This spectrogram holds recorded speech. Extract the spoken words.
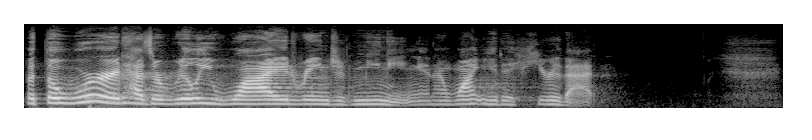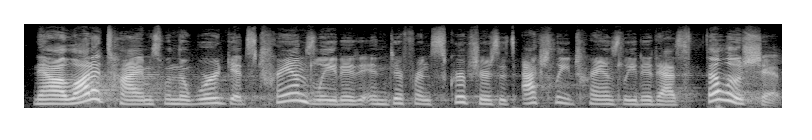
but the word has a really wide range of meaning, and I want you to hear that. Now, a lot of times when the word gets translated in different scriptures, it's actually translated as fellowship.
